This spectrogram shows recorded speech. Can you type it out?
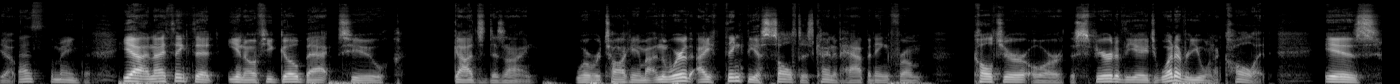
Yeah. That's the main thing. Yeah, and I think that you know if you go back to God's design, where we're talking about, and where I think the assault is kind of happening from culture or the spirit of the age, whatever you want to call it, is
